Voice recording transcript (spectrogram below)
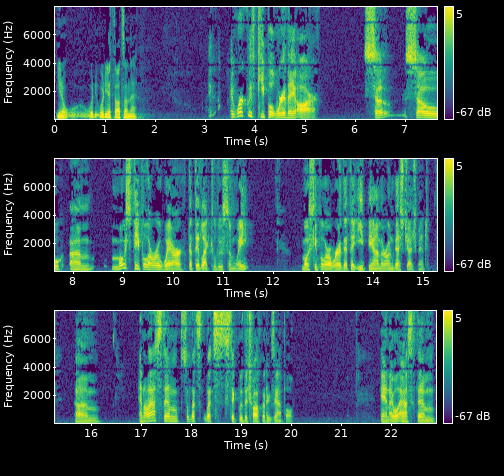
you know, what what are your thoughts on that? I work with people where they are. So, so um, most people are aware that they'd like to lose some weight. Most people are aware that they eat beyond their own best judgment. Um, and I'll ask them. So let's let's stick with the chocolate example. and I will ask them,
